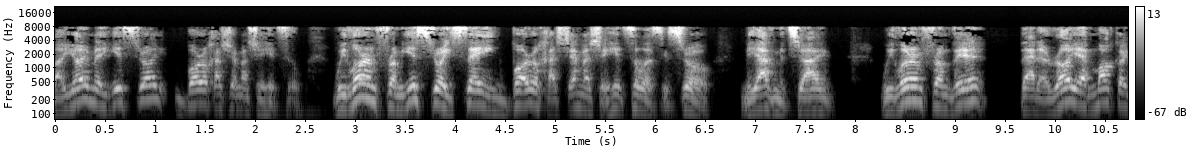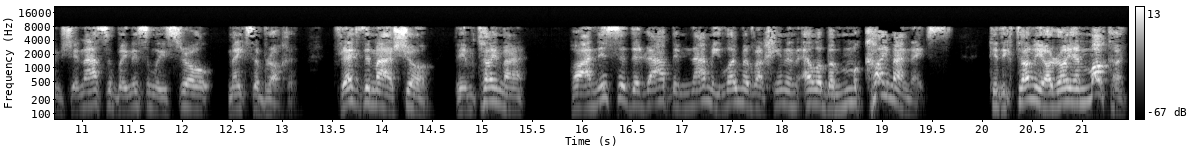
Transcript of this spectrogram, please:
Vayoyme Yisroi, Baruch Hashem. We learn from Yisroi saying, Baruch Hashem HaShehitzel as Yisro, Miyav Mitzrayim. We learn from there that a roya mokim shenasu by nisim makes a bracha. Frek the ma'asho, v'im toimar, ha'anisa de rabim nami loy mevachinan ela b'mokoim anes, kediktoni a roya mokim.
